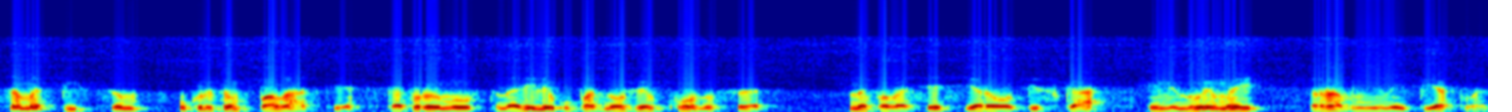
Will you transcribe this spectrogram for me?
с самописцем, укрытым в палатке, которую мы установили у подножия конуса на полосе серого песка, именуемой равниной пепла.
